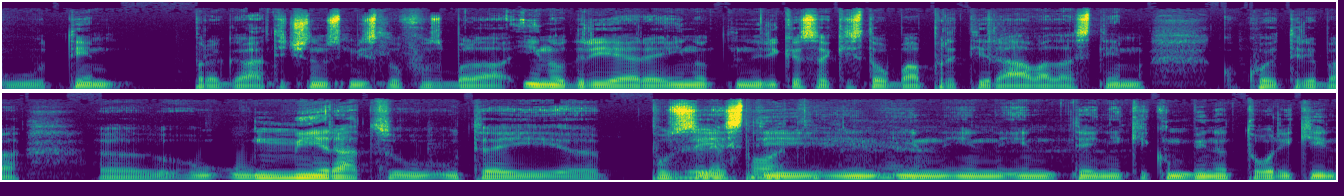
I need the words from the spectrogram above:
v tem pragmatičnem smislu futbola in od Rijere in od Enrikesa, ki sta oba pretiravala s tem, kako je treba uh, umirati v, v tej uh, pozesti Lepoti, in, ja. in, in, in te neki kombinatoriki.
